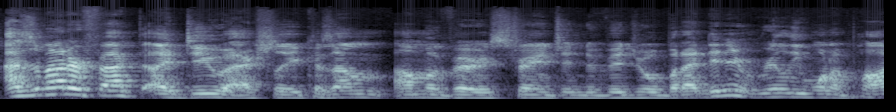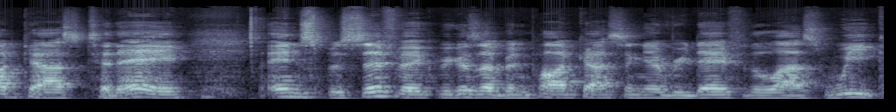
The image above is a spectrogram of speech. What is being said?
As a matter of fact, I do actually, because I'm I'm a very strange individual. But I didn't really want to podcast today, in specific, because I've been podcasting every day for the last week.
